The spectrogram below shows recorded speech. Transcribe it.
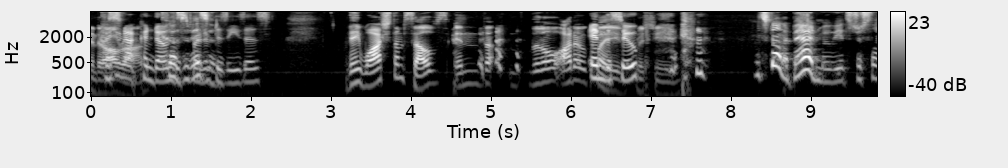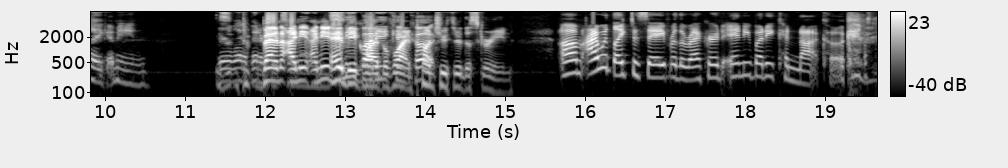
and they're all do not wrong. condone the 'Cause it spread isn't. of diseases. they wash themselves in the little autoclave In the soup? machine. It's not a bad movie. It's just like I mean, There are a lot of better. Ben, I need I need you to be quiet before I cook. punch you through the screen. Um, I would like to say for the record, anybody cannot cook.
